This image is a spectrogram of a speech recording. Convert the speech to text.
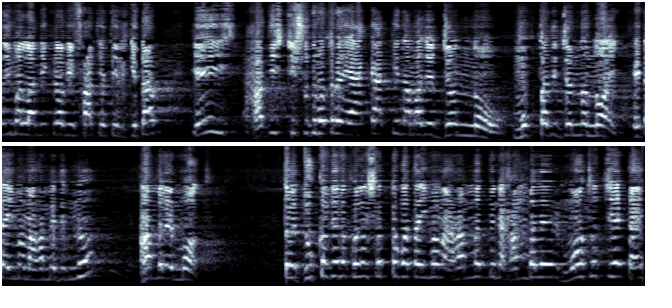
আলিমাল্লাহ মিকরাবি ফাতিহাতিল কিতাব এই হাদিসটি শুধুমাত্র একাকী নামাজের জন্য, মুক্তাদির জন্য নয়, এটা ইমাম আহমেদ ইবনু হাম্বালের মত। তবে দুঃখজনক হলে সত্য কথা, ইমাম আহমদ বিন হাম্বালের মত হচ্ছে এটাই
